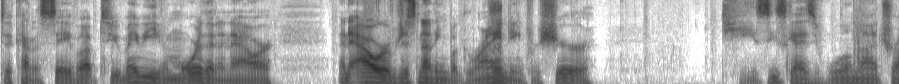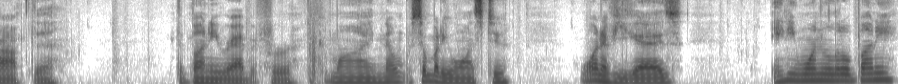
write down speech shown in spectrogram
to kind of save up to, maybe even more than an hour. An hour of just nothing but grinding for sure. Jeez, these guys will not drop the the bunny rabbit for. Come on, no, somebody wants to. One of you guys. Anyone, little bunny?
